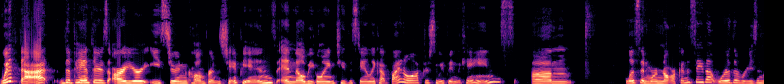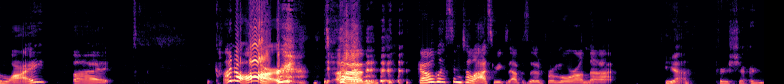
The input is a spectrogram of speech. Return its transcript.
With that, the Panthers are your Eastern Conference champions, and they'll be going to the Stanley Cup final after sweeping the Canes. Um, listen, we're not going to say that we're the reason why, but we kind of are. um, go listen to last week's episode for more on that. yeah for sure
